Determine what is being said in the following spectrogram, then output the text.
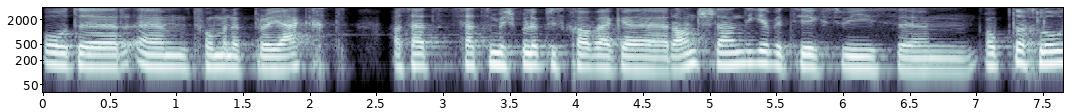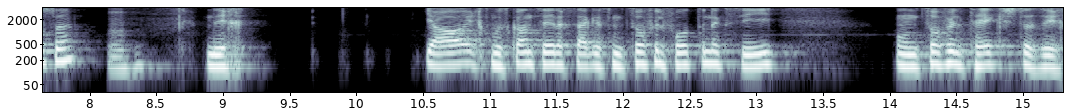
oder ähm, von einem Projekt. Also es hat, es hat zum Beispiel etwas gehabt wegen Randständigen beziehungsweise ähm, Obdachlosen. Mhm. Und ich, ja, ich muss ganz ehrlich sagen, es sind so viele Fotos gewesen und so viel Text, dass ich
